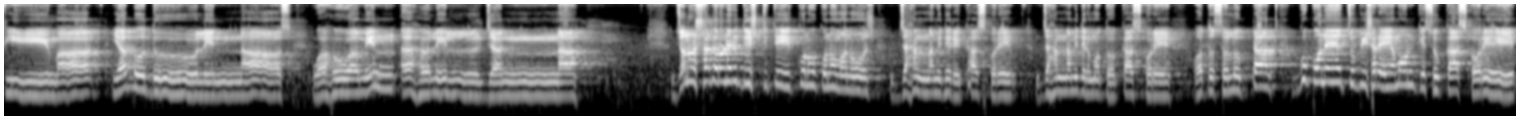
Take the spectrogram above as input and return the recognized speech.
ফিমা ইয়াবুদুলিন্নাস জনসাধারণের দৃষ্টিতে কোনো কোনো মানুষ জাহান্নামীদের কাজ করে, জাহান্নামীদের মতো কাজ করে, অথচ লোকটা গোপনে চুপিসারে এমন কিছু কাজ করে,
